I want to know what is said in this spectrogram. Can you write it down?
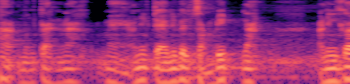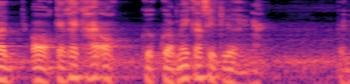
หะเหมือนกันนะแหมอันนี้แต่อันนี้เป็นสำริดนะอันนี้ก็ออกจะคล้าย ๆ ออกเกือบเกือบไม่กระสิทธิ์เลยนะเป็น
